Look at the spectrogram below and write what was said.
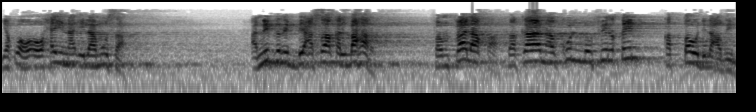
ya kuwa wauhaina ila Musa anidrib bi'asaka al-bahr fanfalaqa fakana kullu firqin qattawd al-azim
